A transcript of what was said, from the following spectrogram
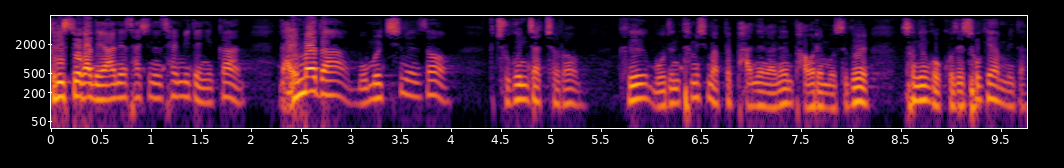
그리스도가 내 안에 사시는 삶이 되니까 날마다 몸을 치면서 죽은 자처럼 그 모든 탐심 앞에 반응하는 바울의 모습을 성경 곳곳에 소개합니다.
